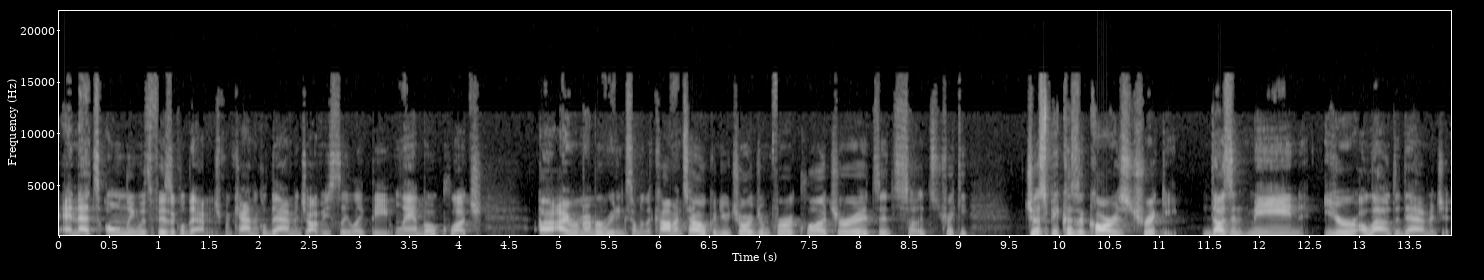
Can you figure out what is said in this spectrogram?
And that's only with physical damage. Mechanical damage, obviously, like the Lambo clutch. Uh, I remember reading some of the comments. How could you charge them for a clutch? Or it's it's it's tricky. Just because a car is tricky doesn't mean you're allowed to damage it.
